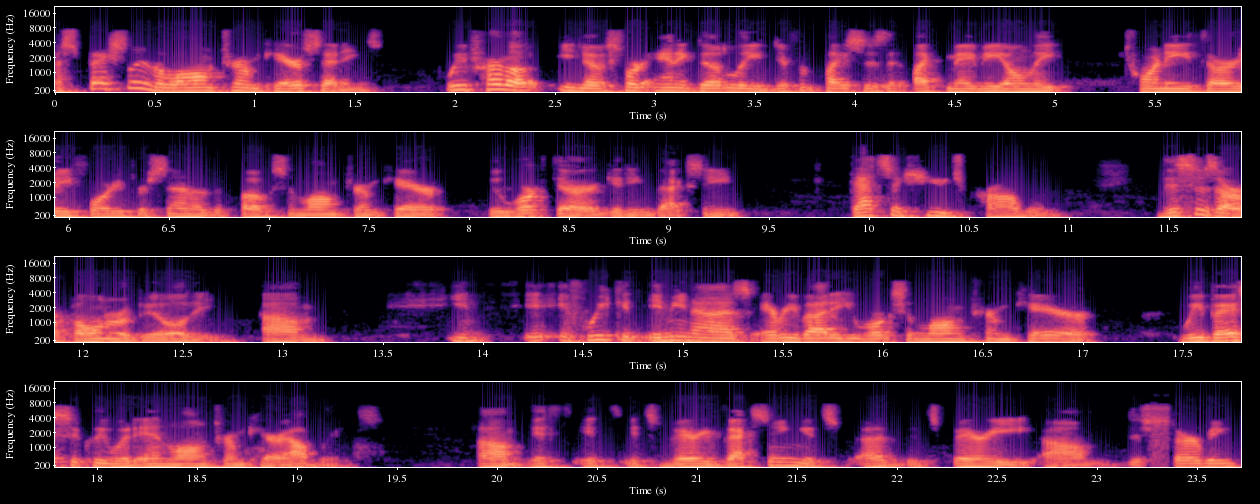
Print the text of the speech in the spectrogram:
especially the long term care settings. We've heard of, you know, sort of anecdotally different places that like maybe only 20, 30, 40% of the folks in long term care who work there are getting vaccine. That's a huge problem. This is our vulnerability. Um, if we could immunize everybody who works in long term care, we basically would end long term care outbreaks. Um, it, it, it's very vexing. It's uh, it's very um, disturbing.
